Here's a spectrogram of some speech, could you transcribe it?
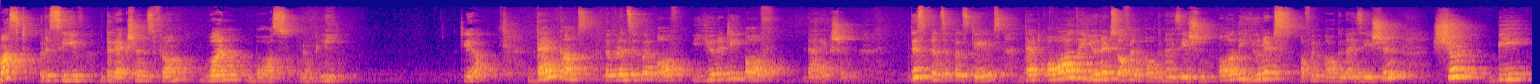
must receive direction from one boss only clear then comes the principle of unity of direction this principle states that all the units of an organization, all the units of an organization should be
